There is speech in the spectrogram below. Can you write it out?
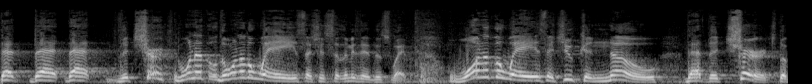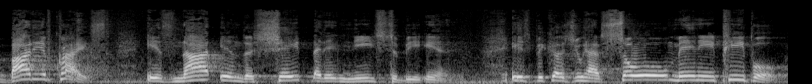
that, that, that the church, one of the, one of the ways, I should say, let me say it this way. One of the ways that you can know that the church, the body of Christ, is not in the shape that it needs to be in is because you have so many people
